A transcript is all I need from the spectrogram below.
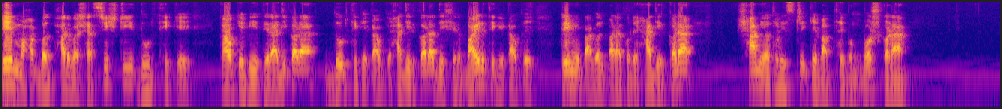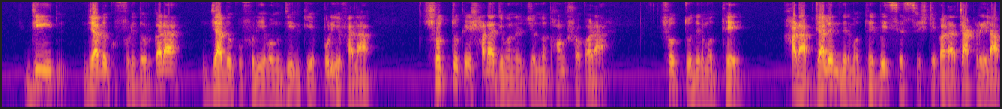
প্রেম, মহব্বত, ভালোবাসা সৃষ্টি, দূর থেকে কাউকে বিয়েতে রাজি করা, দূর থেকে কাউকে হাজির করা, দেশের বাইরে থেকে কাউকে প্রেমে পাগল পাড়া করে হাজির করা স্বামী অথবা স্ত্রীকে বাধ্য এবং বশ করা। জিন জাদুকুফুরি দূর করা জাদুকুফুরি এবং জিনকে পুড়িয়ে ফেলা, শত্রুকে সারা জীবনের জন্য ধ্বংস করা, শত্রুদের মধ্যে, খারাপ জালেমদের মধ্যে বিচ্ছেদ সৃষ্টি করা, চাকরি লাভ,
